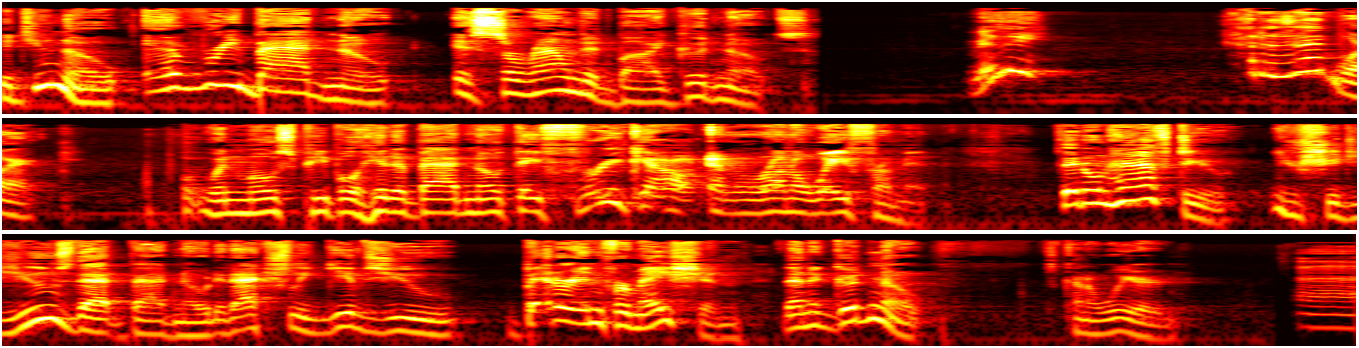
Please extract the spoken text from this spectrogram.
Did you know every bad note is surrounded by good notes? Really? How does that work? When most people hit a bad note, they freak out and run away from it. They don't have to. You should use that bad note. It actually gives you better information than a good note. It's kind of weird. Uh,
